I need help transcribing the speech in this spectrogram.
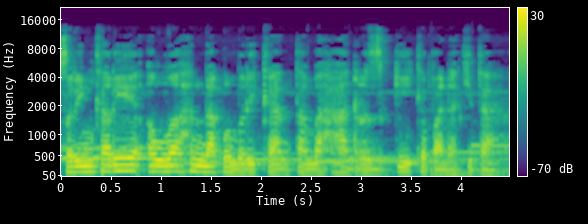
Seringkali Allah hendak memberikan tambahan rezeki kepada kita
